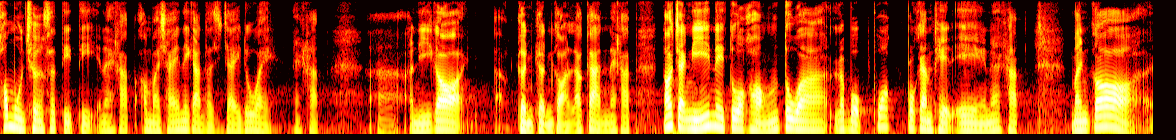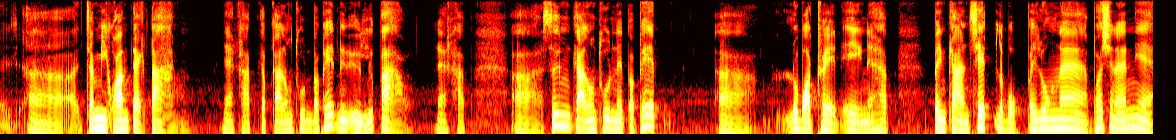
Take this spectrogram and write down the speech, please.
ข้อมูลเชิงสถิตินะครับเอามาใช้ในการตัดสินใจด้วยนะครับอ,อันนี้ก็เกินเกินก่อนแล้วกันนะครับ นอกจากนี้ในตัวของตัวระบบพวก program trade เองนะครับ มันก็จะมีความแตกต่างนะครับกับการลงทุนประเภทอื่น ๆ หรือเปล่านะครับซึ่งการลงทุนในประเภท robot trade เองนะครับ เป็นการเซตระบบไปล่วงหน้า เพราะฉะนั้นเนี่ย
